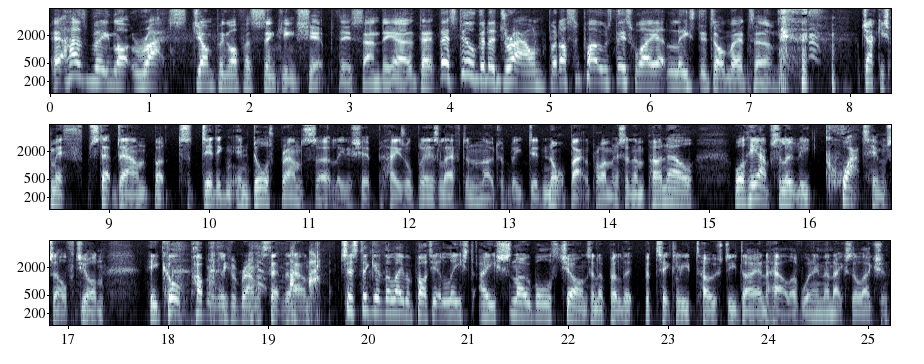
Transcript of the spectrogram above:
It has been like rats jumping off a sinking ship. This, Andy. Uh, they're, they're still going to drown, but I suppose this way at least it's on their terms. Jacqui Smith stepped down but did endorse Brown's uh, leadership. Hazel Blears left and notably did not back the Prime Minister. Then Purnell, well, he absolutely quat himself, John. He called publicly for Brown to step down, just to give the Labour Party at least a snowball's chance in a particularly toasty day in hell of winning the next election.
